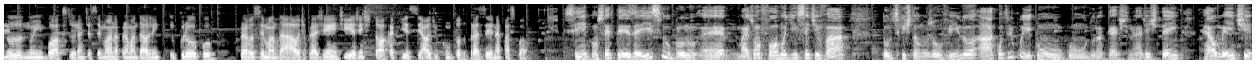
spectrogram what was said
no, no inbox durante a semana para mandar o link do grupo, para você mandar áudio para a gente e a gente toca aqui esse áudio com todo prazer, né, Pascoal? Sim, com certeza. Isso, Bruno, é mais uma forma de incentivar todos que estão nos ouvindo a contribuir com, com o DunaCast, né? A gente tem realmente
